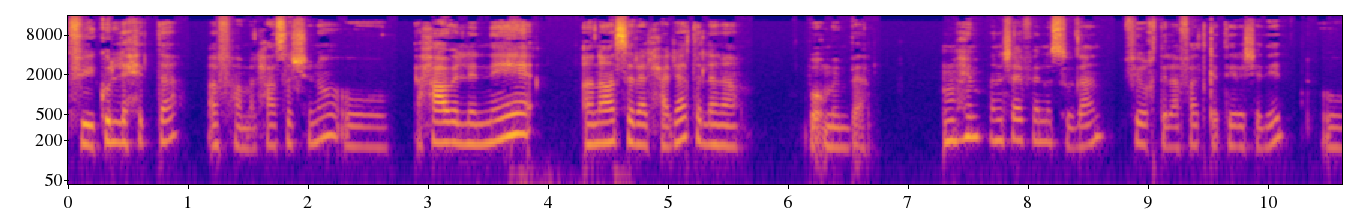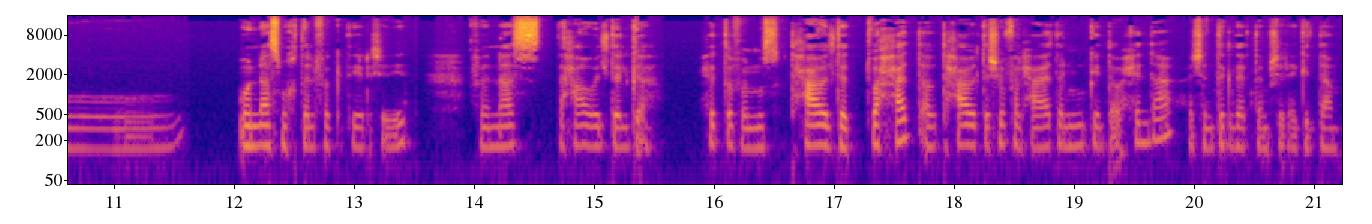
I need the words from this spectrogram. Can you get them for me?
في كل حتة أفهم الحاصل شنو وأحاول إني أناصر الحاجات اللي أنا بؤمن بها. المهم أنا شايفة إنه السودان فيه اختلافات كثيرة شديد و... والناس مختلفة كتير شديد. فالناس تحاول تلقى حتة في النص تحاول تتوحد أو تحاول تشوف الحياة اللي ممكن توحدها عشان تقدر تمشي لقدام.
